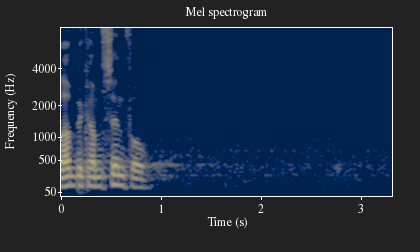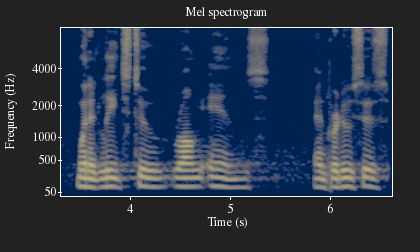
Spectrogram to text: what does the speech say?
Love becomes sinful when it leads to wrong ends and produces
